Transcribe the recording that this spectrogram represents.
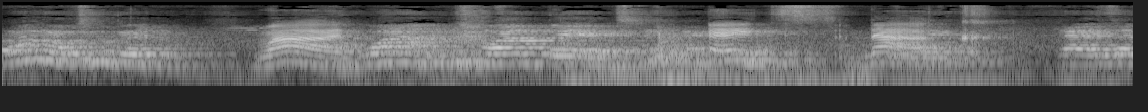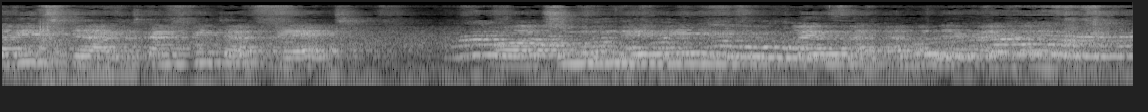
one or two bedrooms. One. One, one bed. It's dark. Yeah, it's a bit dark. It can fit a bed or two, maybe if you place a double decker.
